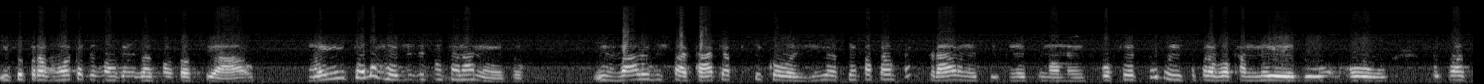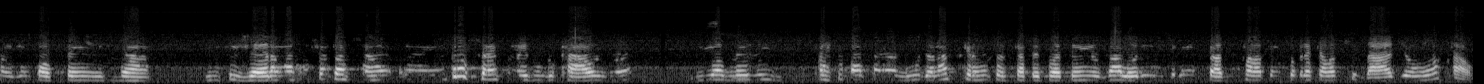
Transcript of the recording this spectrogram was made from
isso provoca desorganização social né, e toda a rede de funcionamento. E vale destacar que a psicologia tem papel central nesse, nesse momento, porque tudo isso provoca medo ou situação de impotência, isso gera uma concentração, um processo mesmo do caos, né? E às vezes perturbação aguda nas crenças que a pessoa tem, os valores e significados que ela tem sobre aquela cidade ou local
